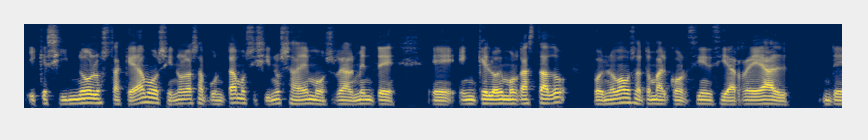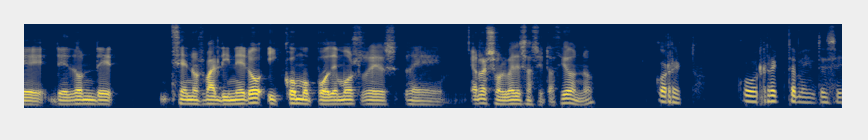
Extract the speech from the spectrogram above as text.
y que si no los taqueamos, si no las apuntamos y si no sabemos realmente eh, en qué lo hemos gastado, pues no vamos a tomar conciencia real de, dónde se nos va el dinero y cómo podemos eh, resolver esa situación, ¿no? Correcto. Correctamente, sí.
